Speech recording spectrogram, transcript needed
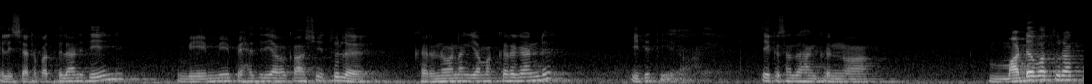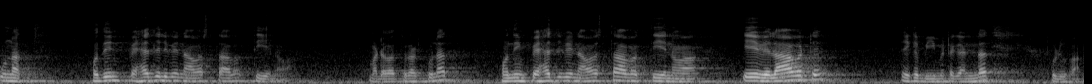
කෙලෙස් යටපත් වෙලානේ තියෙන්නේ. මේ මේ පැහැදිලි අවකාශය තුළ කරනවා නම් යමක් කරගන්න ඉඩ තියෙනවා. ඒක සඳහන් කරනවා මඩ වතුරක් උනත් හොඳින් පැහැදිලි වෙන අවස්ථාවක් තියෙනවා. මඩ වතුරක් උනත් හොඳින් පැහැදිලි වෙන අවස්ථාවක් තියෙනවා. ඒ වෙලාවට ඒක බීමට ගන්නත් පුළුවන්.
